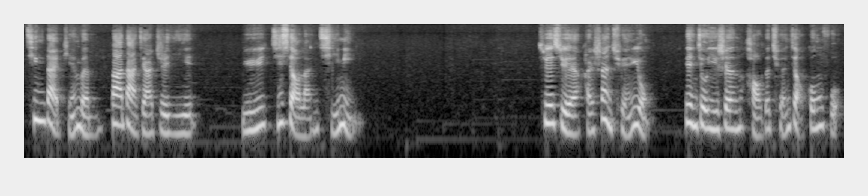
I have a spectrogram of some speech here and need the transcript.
清代骈文八大家之一，与纪晓岚齐名。薛雪还善拳勇，练就一身好的拳脚功夫，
